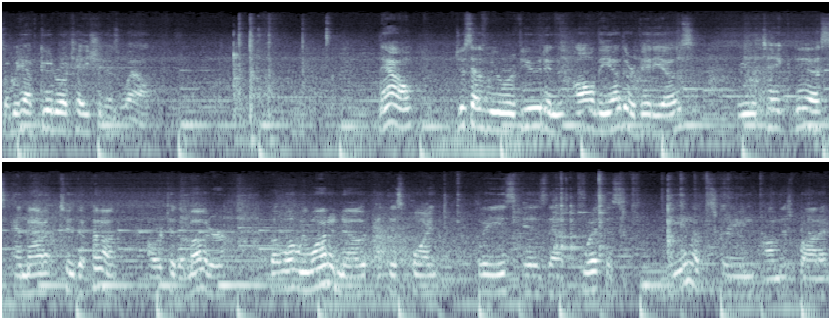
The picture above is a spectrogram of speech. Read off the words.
So we have good rotation as well. Now, just as we reviewed in all the other videos, we would take this and mount it to the pump or to the motor. But what we want to note at this point, please, is that with this, the inlet screen on this product,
